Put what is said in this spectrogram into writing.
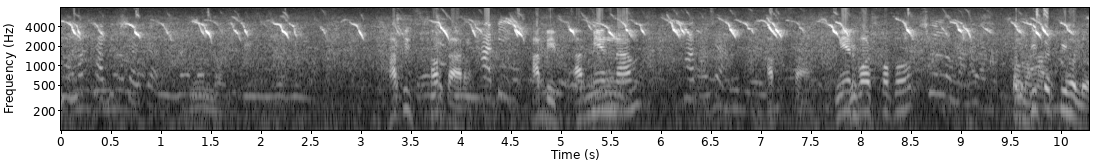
মোহাম্মদ হাবিব সরকার। হাফিজ সরকার। হাবিব। আর মেয়ের নাম? আচ্ছা মেয়ের বয়স কত? ষোলো কি হলো?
